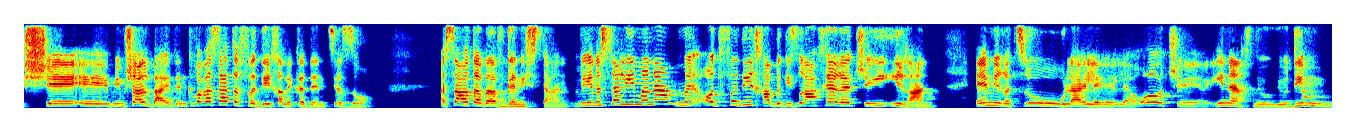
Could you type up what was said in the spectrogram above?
שממשל ביידן כבר עשה את הפדיחה לקדנציה זו, עשה אותה באפגניסטן, וינסה להימנע מעוד פדיחה בגזרה אחרת שהיא איראן. הם ירצו אולי להראות שהנה אנחנו יודעים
